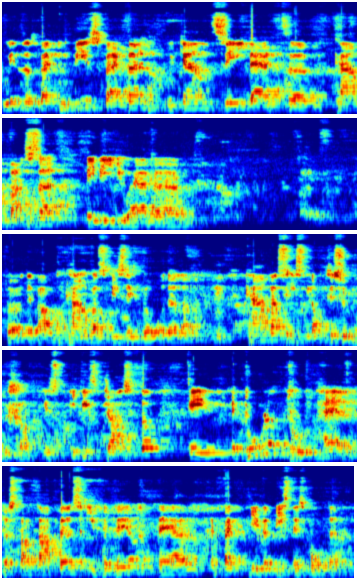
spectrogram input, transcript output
With respect to this pattern, we can see that uh, Canvas, uh, maybe you have um, heard about Canvas business model. Mm? Canvas is not a solution, it's, it is just a, a tool to help startups in preparing their effective business model.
